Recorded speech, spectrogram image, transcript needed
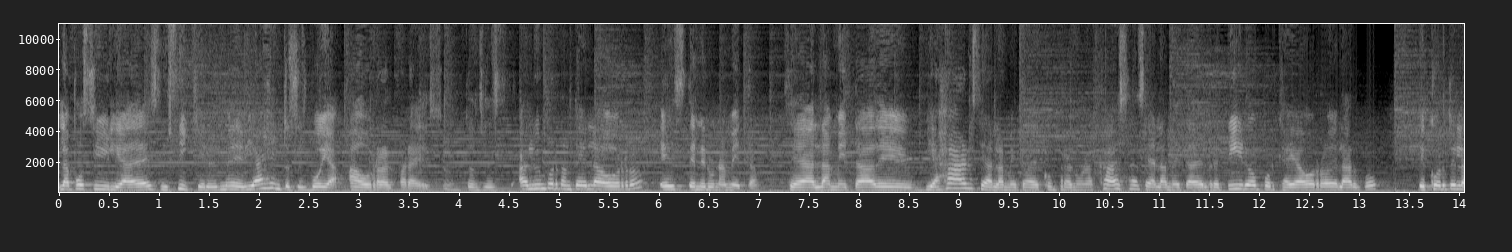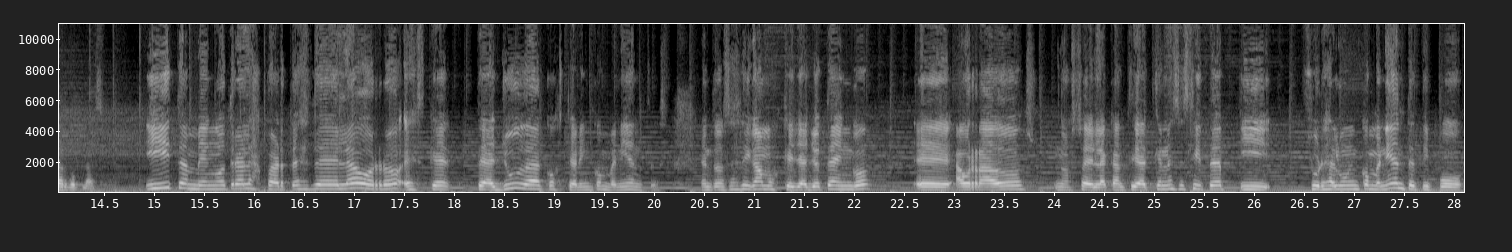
la posibilidad de decir, sí, quiero irme de viaje, entonces voy a ahorrar para eso. Entonces, algo importante del ahorro es tener una meta, sea la meta de viajar, sea la meta de comprar una casa, sea la meta del retiro, porque hay ahorro de largo, de corto y largo plazo. Y también otra de las partes del ahorro es que te ayuda a costear inconvenientes. Entonces digamos que ya yo tengo eh, ahorrados, no sé, la cantidad que necesite y surge algún inconveniente tipo...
